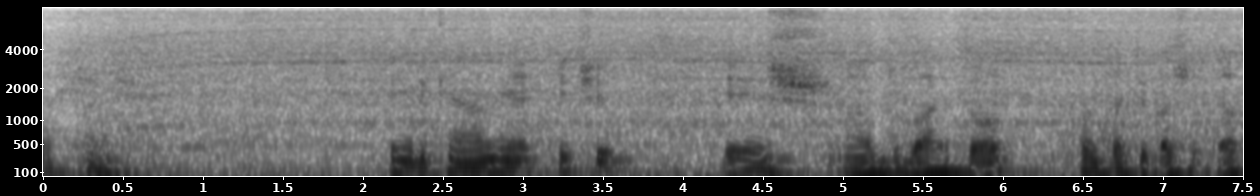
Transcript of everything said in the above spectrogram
ott úgy félrikelni egy kicsit, és Dubájtól folytatjuk az utat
